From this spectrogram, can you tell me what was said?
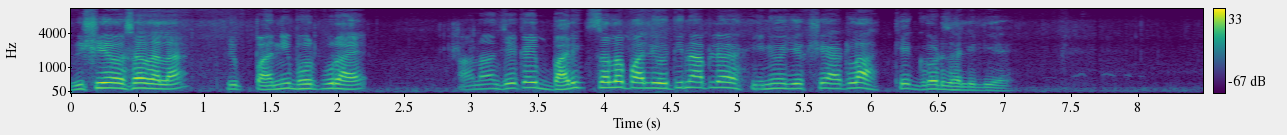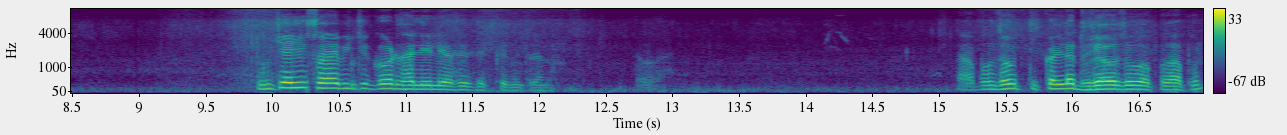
विषय असा झाला की पाणी भरपूर आहे. आणि जे काही बारीक चलप आली होती ना आपल्या इनिओज एकशे आठला ते गड झालेली आहे. तुमच्याही सोयाबीनची गड झालेली असेल शेतकरी मित्रांनो. आपण जाऊ तिकडल्या धुऱ्यावर जाऊ आपण.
